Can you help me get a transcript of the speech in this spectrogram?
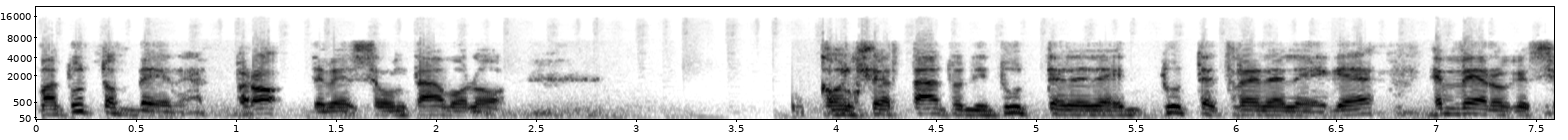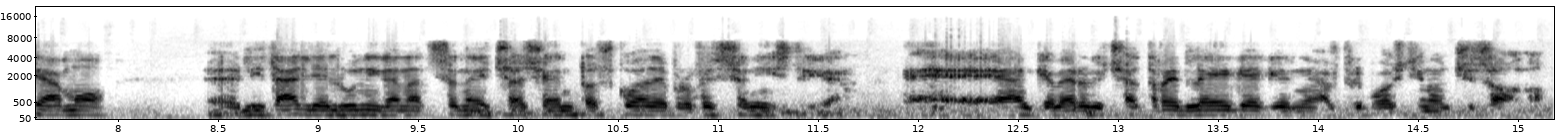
va tutto bene, però deve essere un tavolo concertato di tutte, le, tutte e tre le leghe. È vero che siamo, eh, l'Italia è l'unica nazione che ha 100 squadre professionistiche, è anche vero che ha tre leghe che in altri posti non ci sono,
